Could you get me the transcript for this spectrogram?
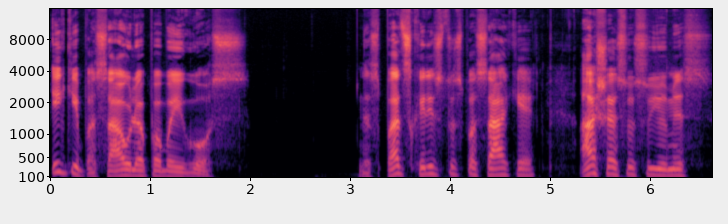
iki pasaulio pabaigos. Nes pats Kristus pasakė, aš esu su jumis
